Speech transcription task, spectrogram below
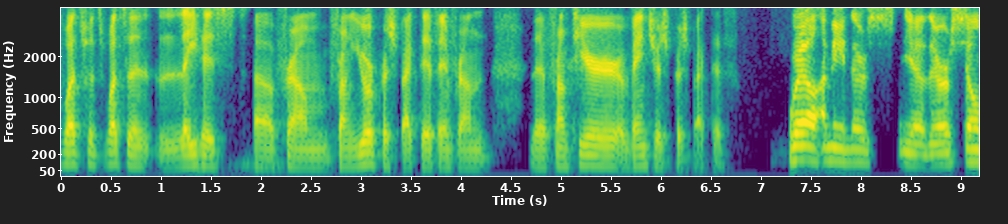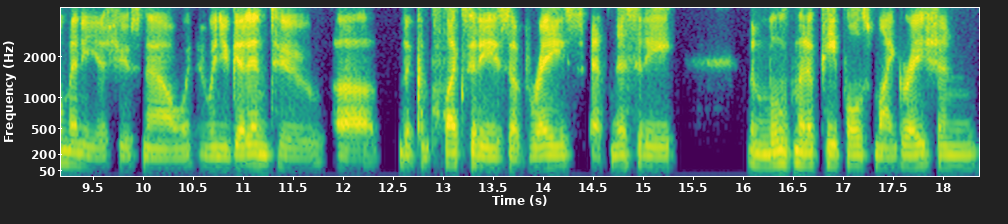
What's what's what's the latest uh, from from your perspective and from the Frontier Ventures perspective? Well, I mean, there's yeah, there are so many issues now when you get into uh, the complexities of race, ethnicity, the movement of peoples, migration,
